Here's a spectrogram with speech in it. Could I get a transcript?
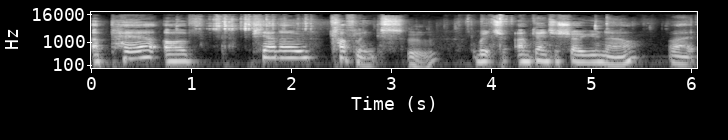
a pair of piano cufflinks, Hmm. which I'm going to show you now. Right,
